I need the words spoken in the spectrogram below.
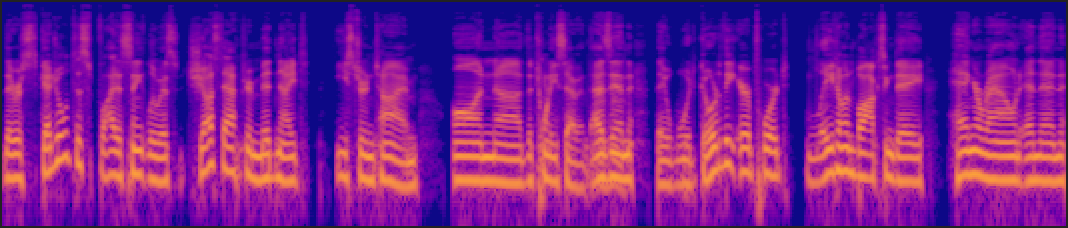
they were scheduled to fly to St. Louis just after midnight Eastern time on uh, the 27th, as Mhm. in they would go to the airport late on Boxing Day, hang around, and then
